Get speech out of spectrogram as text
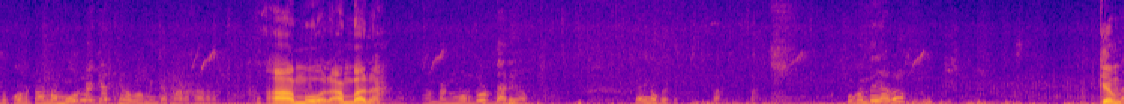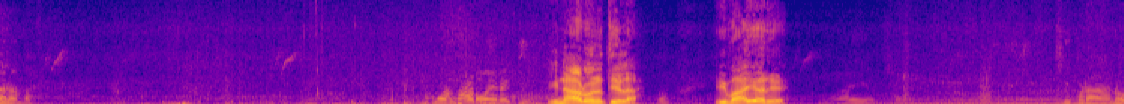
લોકો હટાણનો મોર લાગ્યા ક્યાં આવવા માંડ્યા મારા હારા. આ મોર આંબાના. આંબાનો મોર જોરદાર આવ્યો કઈ નો ઘટે. સુગંધ આવે? કેમ? આંબા એ નાડો નથી એલા. એ વાયર હે. સીપડાનો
